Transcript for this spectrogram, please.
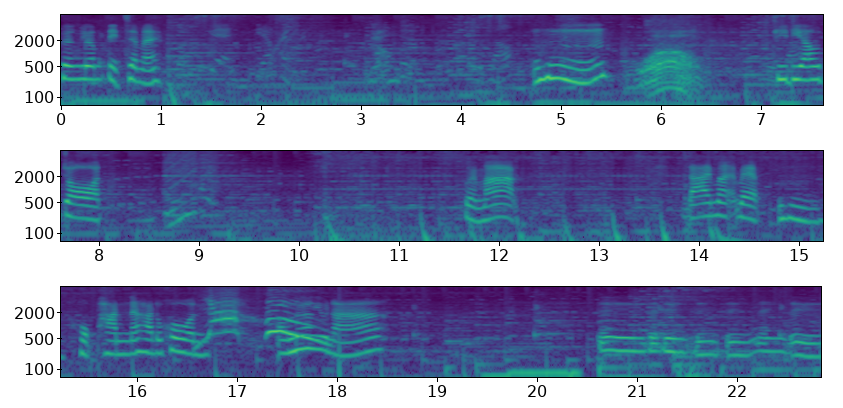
เครื่องเริ่มติดใช่ไหมอือหือว้าว ทีเดียวจอด สวยมาก ได้มาแบบหกพันนะคะทุกคน เอาเรื่องอยู่นะ ตึงตึงตึงตึงตึงตึงตึง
